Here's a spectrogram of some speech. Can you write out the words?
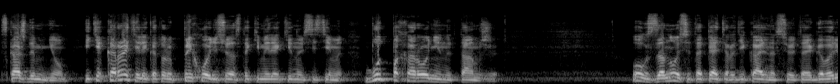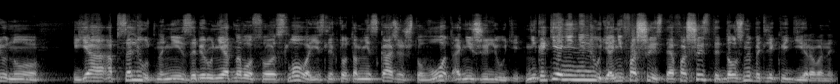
с каждым днем. И те каратели, которые приходят сюда с такими реактивными системами, будут похоронены там же. Ох, заносит опять радикально все это я говорю, но я абсолютно не заберу ни одного своего слова, если кто-то мне скажет, что вот, они же люди. Никакие они не люди, они фашисты, а фашисты должны быть ликвидированы.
